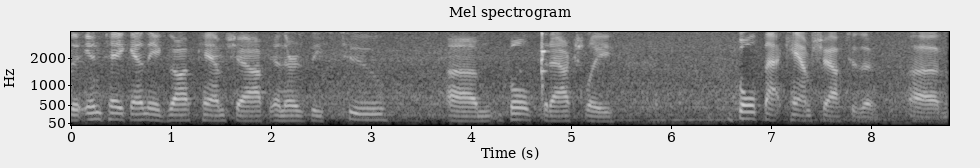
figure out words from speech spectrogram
the intake and the exhaust camshaft, and there's these two um, bolts that actually bolt that camshaft to the, um,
